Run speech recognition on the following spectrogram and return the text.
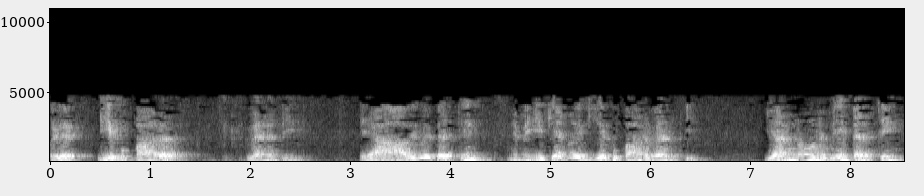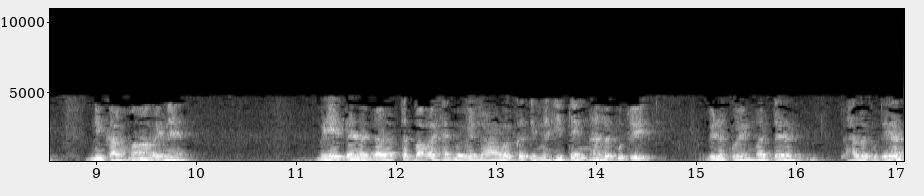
ඔය ගියපු පාර වැරදි. එයා ආවේ ওই පැත්තෙන් නෙමෙයි. ඒ කියන්නේ ඔය ගියපු පාර වැරදි. යන්න ඕනේ මේ පැත්තෙන්. නිකම්ම ආවේ නෑ. මේ දැනගත්ත බව හැම වෙලාවකදීම හිතෙන් හදපු දෙයක්. වෙන කොහෙන්වත් දැන හදපු දෙයක්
